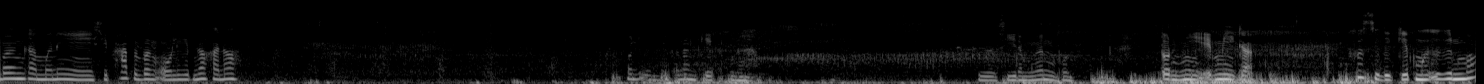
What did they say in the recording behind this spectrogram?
เบิ้งค่ะเมื่อนี้สิพาไปเบิ้งโอลีฟเนาะค่ะเนาะ คนอื่นก็กำลังเก็บอยู่นะเสือสีน้ำเงินพุ่นต้นนี้เอ็มมี่กะคือสิได้เก็บมืออื่นบ่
